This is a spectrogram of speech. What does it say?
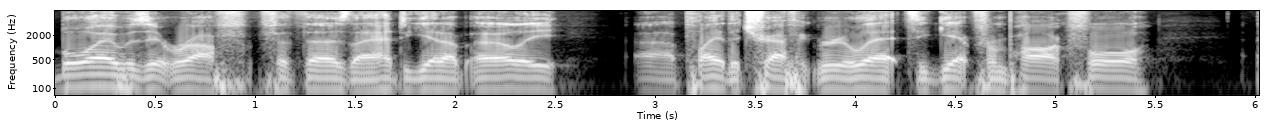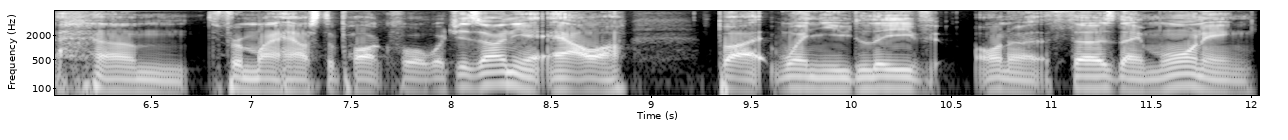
Boy, was it rough for Thursday. I had to get up early, uh, play the traffic roulette to get from Park Four um, from my house to Park Four, which is only an hour. But when you leave on a Thursday morning,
